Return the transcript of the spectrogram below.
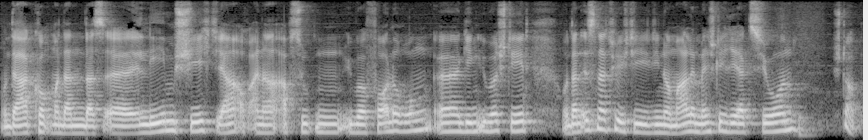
Und da kommt man dann das äh, Lebensschicht, ja, auch einer absoluten Überforderung äh, gegenübersteht. Und dann ist natürlich die, die normale menschliche Reaktion, stopp.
